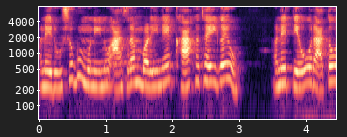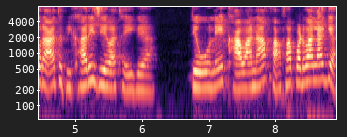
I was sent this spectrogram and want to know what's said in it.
અને ઋષભ મુનિનું આશ્રમ બળીને ખાખ થઈ ગયો અને તેઓ રાતોરાત ભિખારી જેવા થઈ ગયા. તેઓને ખાવાના ફાફા પડવા લાગ્યા.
